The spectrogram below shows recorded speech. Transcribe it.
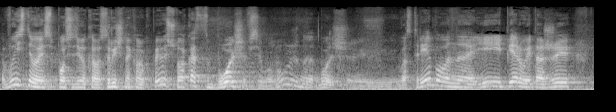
Выяснилось после того, когда рыночная экономика появилась, что оказывается больше всего нужно, больше востребовано, и первые этажи а,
